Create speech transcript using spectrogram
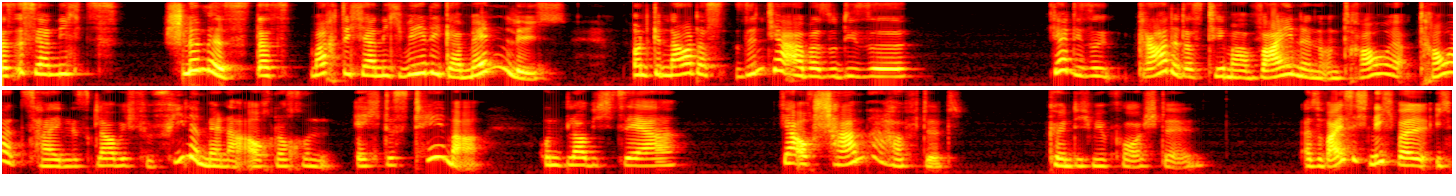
Das ist ja nichts Schlimmes. Das macht dich ja nicht weniger männlich. Und genau das sind ja aber so diese, ja, diese, gerade das Thema Weinen und Trauer, Trauer zeigen ist, glaube ich, für viele Männer auch noch ein echtes Thema. Und, glaube ich, sehr, ja, auch schambehaftet. Könnte ich mir vorstellen. Also weiß ich nicht, weil ich,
